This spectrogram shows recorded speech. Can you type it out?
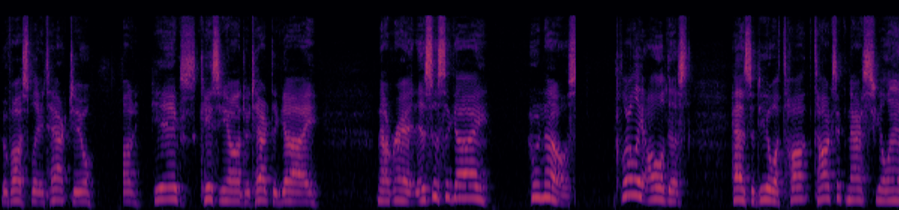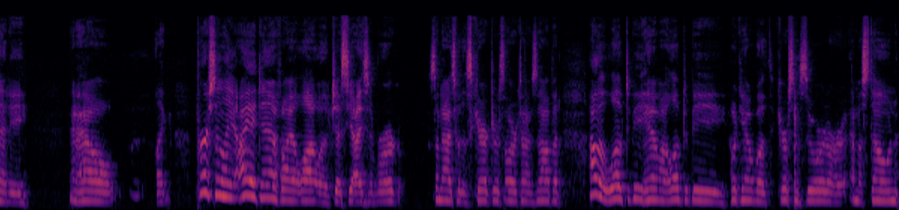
who possibly attacked you. He eggs Casey on to attack the guy. Now, granted, is this the guy? Who knows? Clearly, all of this has to deal with to toxic masculinity and how, like, personally, I identify a lot with Jesse Eisenberg. Sometimes with his characters, other times not, but I would love to be him. I love to be hooking up with Kirsten Stewart or Emma Stone.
